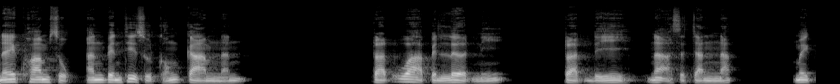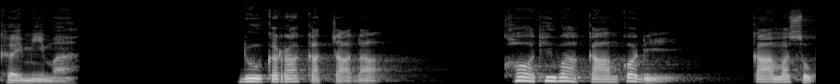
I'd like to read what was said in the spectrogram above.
ในความสุขอันเป็นที่สุดของกามนั้น ตรัสว่าเป็นเลิศนี้ ตรัสดีน่าอัศจรรย์นัก ไม่เคยมีมา ดูกระกัจจานะ ข้อที่ว่ากามก็ดี กามสุข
